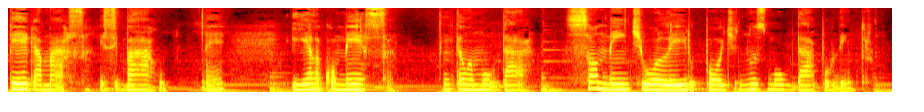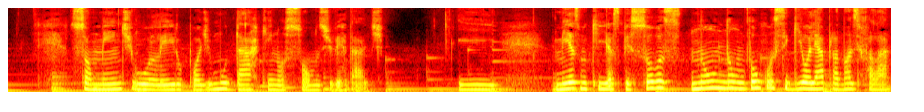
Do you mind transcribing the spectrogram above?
pega a massa, esse barro, né? E ela começa então a moldar. Somente o oleiro pode nos moldar por dentro. Somente o oleiro pode mudar quem nós somos de verdade. E mesmo que as pessoas não, não vão conseguir olhar para nós e falar,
